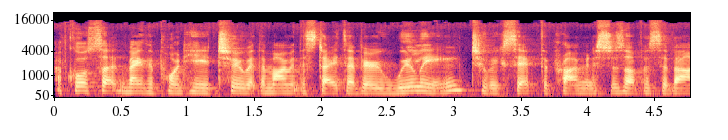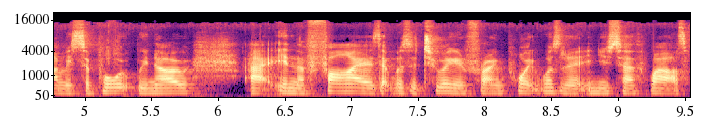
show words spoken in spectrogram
Of course, I'd make the point here too. At the moment, the states are very willing to accept the Prime Minister's Office of Army support. We know uh, in the fires that was a toing and froing point, wasn't it, in New South Wales?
